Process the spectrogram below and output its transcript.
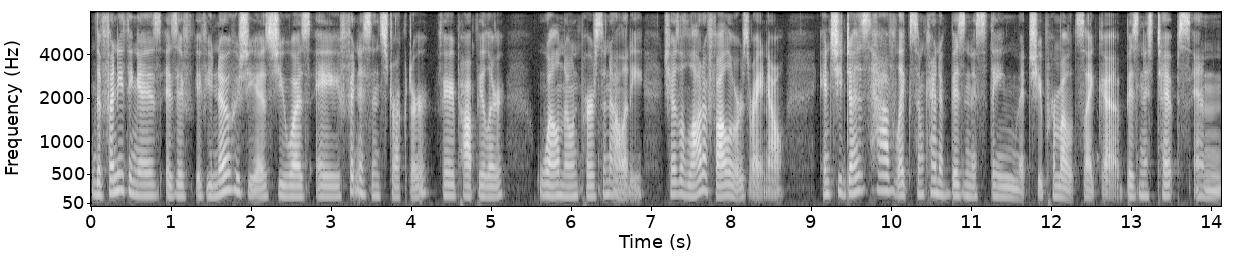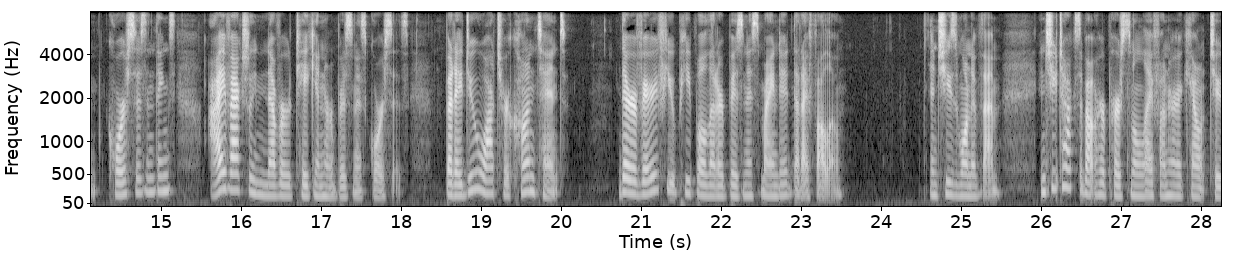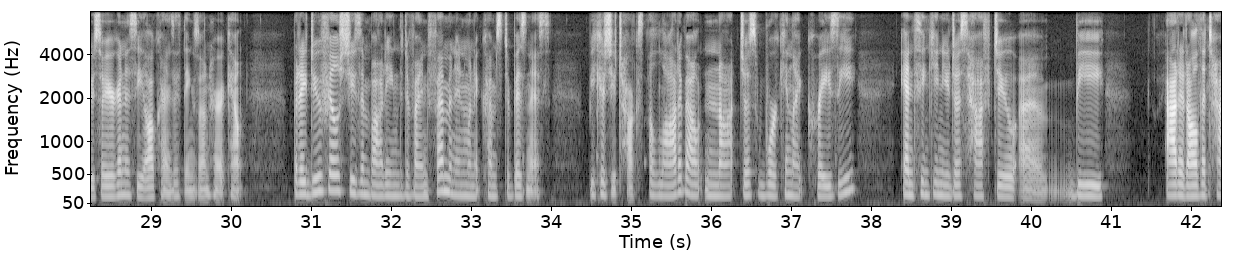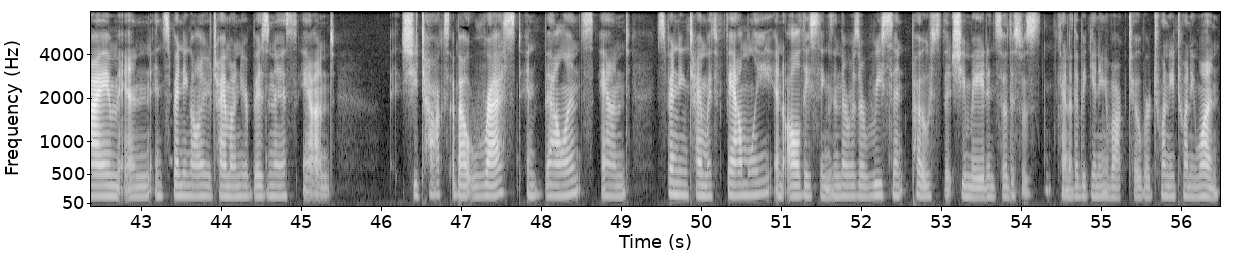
The funny thing is, is if, if you know who she is, she was a fitness instructor, very popular well known personality. She has a lot of followers right now. And she does have like some kind of business thing that she promotes, like uh, business tips and courses and things. I've actually never taken her business courses, but I do watch her content. There are very few people that are business minded that I follow, and she's one of them. And she talks about her personal life on her account too. So you're going to see all kinds of things on her account. But I do feel she's embodying the divine feminine when it comes to business because she talks a lot about not just working like crazy and thinking you just have to um, be at it all the time and, and spending all your time on your business. And she talks about rest and balance and spending time with family and all these things. And there was a recent post that she made. And so this was kind of the beginning of October 2021,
